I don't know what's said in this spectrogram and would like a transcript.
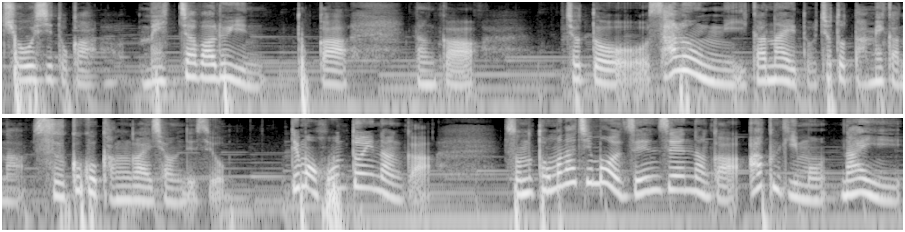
子とかめっちゃ悪いとか、なんか、ちょっとサロンに行かないとちょっとダメかな？すっごく考えちゃうんですよ。でも本当になんか、その友達も全然なんか悪意もない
